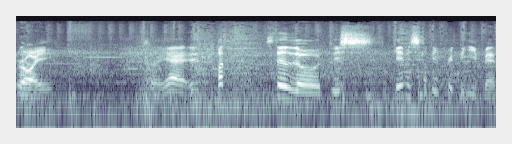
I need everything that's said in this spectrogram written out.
Roy. So yeah, it, but still though, this game is looking pretty even.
